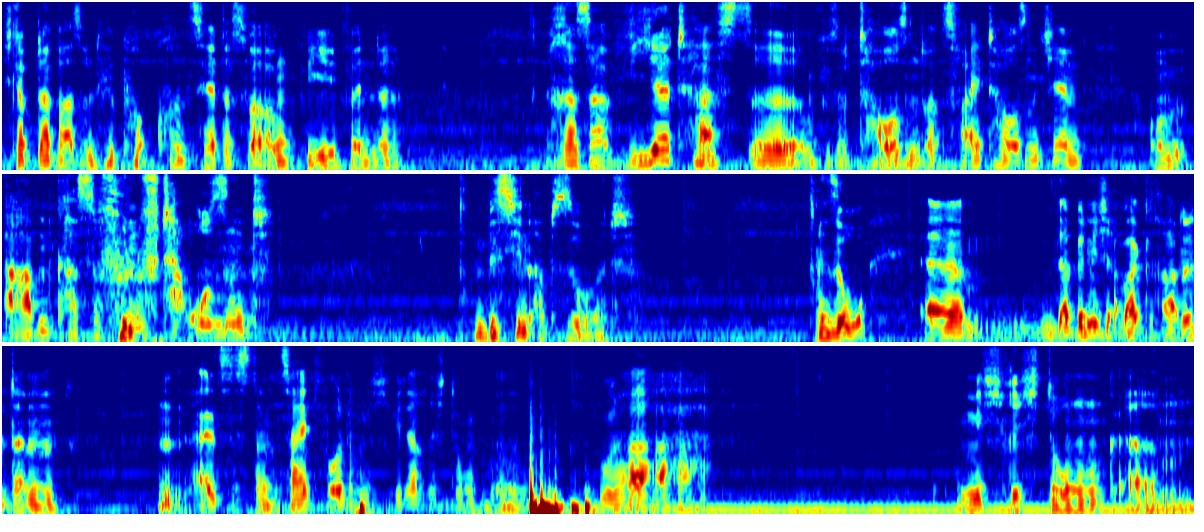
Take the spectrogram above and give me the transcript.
Ich glaube, da war so ein Hip-Hop-Konzert, das war irgendwie, wenn du reserviert hast, äh, irgendwie so 1000 oder 2000 Yen und Abendkasse 5000 ein bisschen absurd. So, ähm, da bin ich aber gerade dann, als es dann Zeit wurde, mich wieder Richtung, äh, uhahaha, mich Richtung ähm,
